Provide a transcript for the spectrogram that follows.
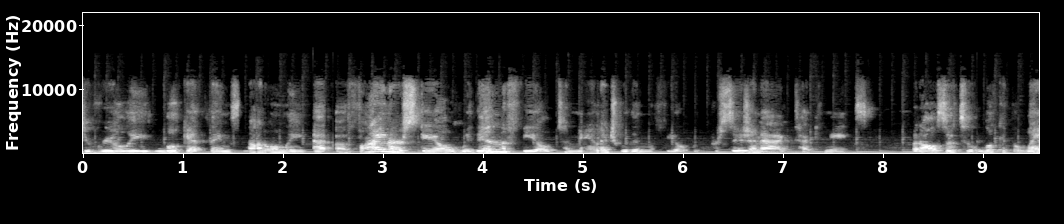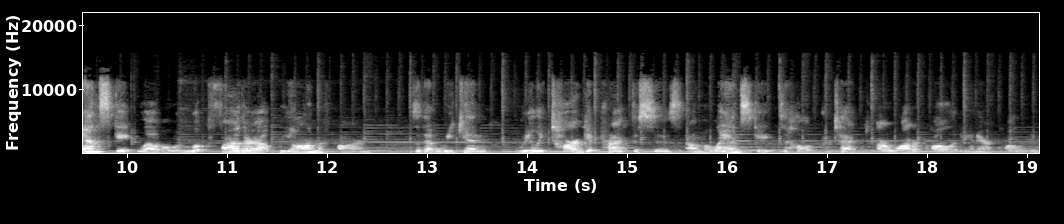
to really look at things not only at a finer scale within the field to manage within the field with precision ag techniques, but also to look at the landscape level and look farther out beyond the farm so that we can really target practices on the landscape to help protect our water quality and air quality.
